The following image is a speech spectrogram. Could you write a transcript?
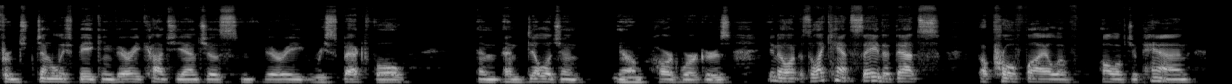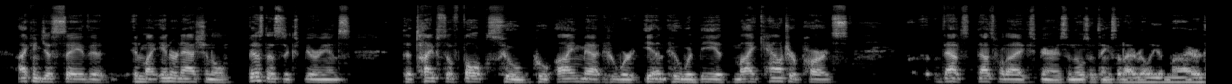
for generally speaking, very conscientious, very respectful, and and diligent, you know, hard workers. You know, so I can't say that that's a profile of all of Japan. I can just say that in my international business experience, the types of folks who who I met who were in who would be my counterparts, that's that's what I experienced, and those are things that I really admired.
